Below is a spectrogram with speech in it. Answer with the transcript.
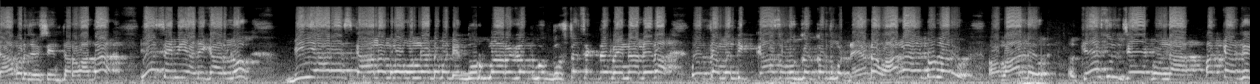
పేపర్ చూసిన తర్వాత ఏసీబీ అధికారులు బీఆర్ఎస్ కాలంలో ఉన్నటువంటి దుర్మార్గపు దుష్టశక్తమైన లేదా కొంతమంది కాసు ఒక్కొక్కరు డేటా వాళ్ళే అంటున్నారు. వాళ్ళు కేసులు చేయకుండా పక్కకి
